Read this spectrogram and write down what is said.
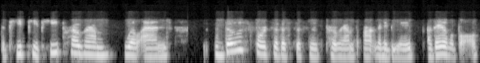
The PPP program will end. Those sorts of assistance programs aren't going to be available,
